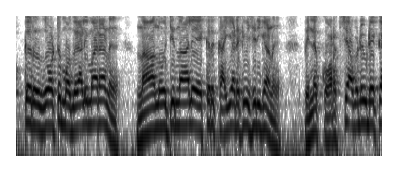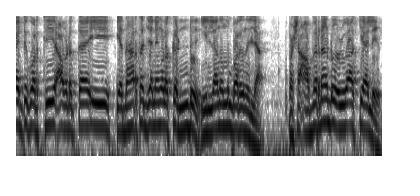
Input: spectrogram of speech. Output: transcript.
ഒക്കെ റിസോർട്ട് മുതലാളിമാരാണ്. നാനൂറ്റി നാല് ഏക്കർ കൈയടക്കി വെച്ചിരിക്കുകയാണ് പിന്നെ കുറച്ച് അവിടെ ഇവിടെയൊക്കെ ആയിട്ട് കുറച്ച് അവിടുത്തെ ഈ യഥാർത്ഥ ജനങ്ങളൊക്കെ ഉണ്ട്. ഇല്ലാന്നൊന്നും പറയുന്നില്ല. പക്ഷെ അവരുടെ ഒഴിവാക്കിയാൽ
